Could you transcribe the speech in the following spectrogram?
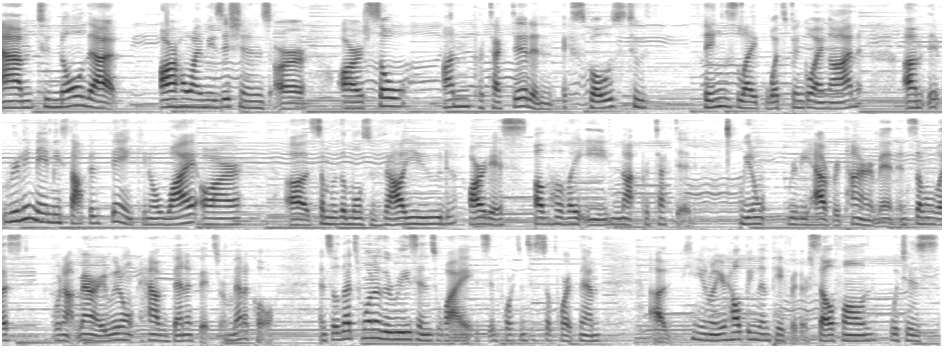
And to know that our Hawaiian musicians are are so unprotected and exposed to things like what's been going on, um, it really made me stop and think, you know, why are uh, some of the most valued artists of Hawaii not protected? We don't really have retirement, and some of us, we're not married, we don't have benefits or medical. And so that's one of the reasons why it's important to support them. Uh, you know, you're helping them pay for their cell phone, which is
